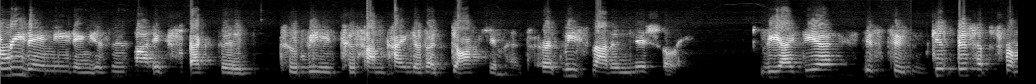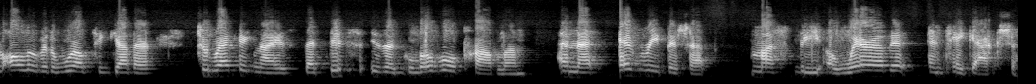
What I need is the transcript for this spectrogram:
three day meeting is not expected to lead to some kind of a document, or at least not initially. The idea is to get bishops from all over the world together to recognize that this is a global problem and that every bishop must be aware of it and take action.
